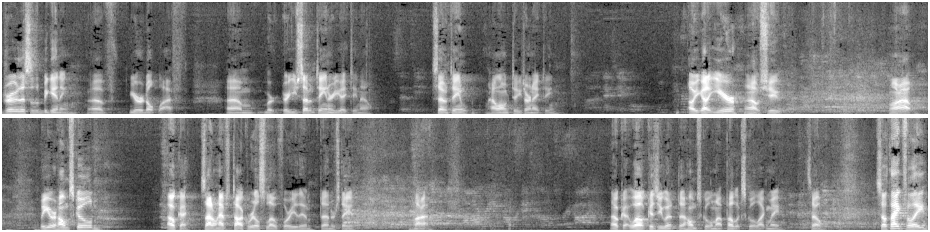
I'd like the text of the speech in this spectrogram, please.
Drew, this is the beginning of your adult life. Um, are you 17 or are you 18 now? 17. How long till you turn 18? Oh, you got a year? Oh, shoot. All right. Well, you were homeschooled? Okay. So I don't have to talk real slow for you then to understand. All right. Okay. Well, because you went to homeschool, not public school like me. So. So thankfully,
